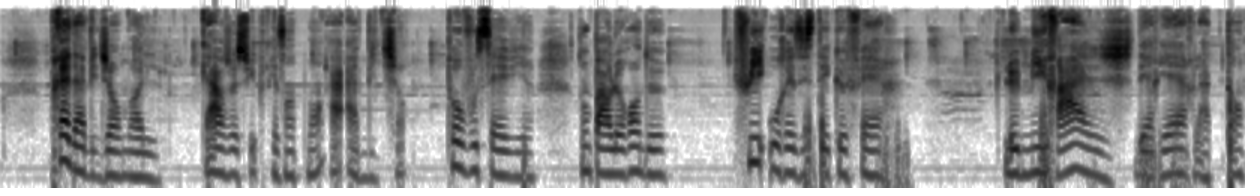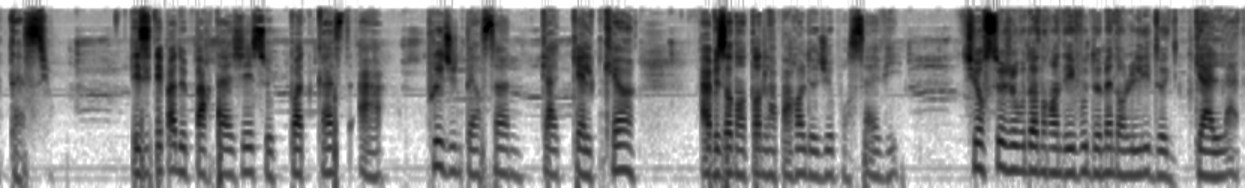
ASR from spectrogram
près d'Abidjan Mall, car je suis présentement à Abidjan pour vous servir. Nous parlerons de fuir ou résister, que faire? Le mirage derrière la tentation. N'hésitez pas de partager ce podcast à plus d'une personne, car quelqu'un a besoin d'entendre la parole de Dieu pour sa vie. Sur ce, je vous donne rendez-vous demain dans le livre de Galates.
